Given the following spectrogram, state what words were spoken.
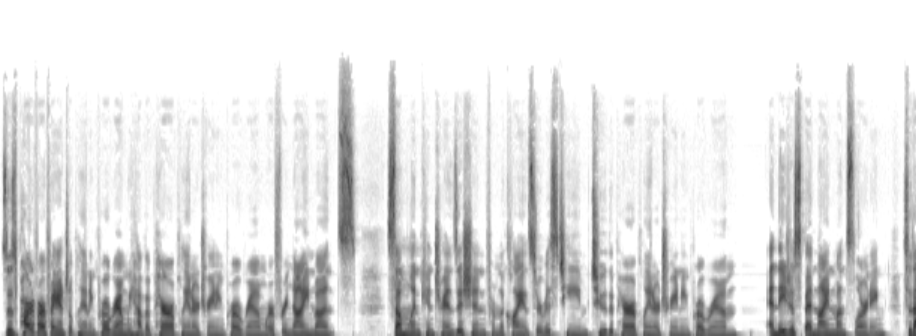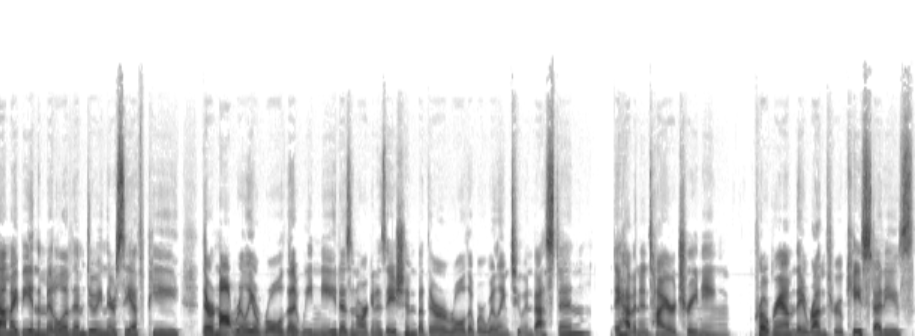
So, as part of our financial planning program, we have a paraplanner training program where for nine months, someone can transition from the client service team to the paraplanner training program. And they just spend nine months learning. So that might be in the middle of them doing their CFP. They're not really a role that we need as an organization, but they're a role that we're willing to invest in. They have an entire training program. They run through case studies.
